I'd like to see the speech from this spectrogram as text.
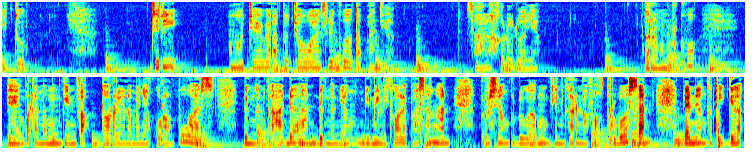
itu jadi mau cewek atau cowok yang selingkuh tetap aja. Salah kedua-duanya. Karena menurutku eh, yang pertama mungkin faktor yang namanya kurang puas dengan keadaan dengan yang dimiliki oleh pasangan. Terus yang kedua mungkin karena faktor bosan. Dan yang ketiga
